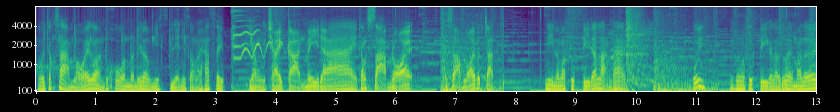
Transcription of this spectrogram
โอ้ยต้อง300 ก่อนทุกคน ตอนนี้เรามีเหรียญอยู่ 250 ยังใช้การไม่ได้ต้อง 300แต่300 มาจัด นี่เรามาฝึกตีด้านหลังได้อุ้ยมีคนมาฝึกตีกับเราด้วยมาเลย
